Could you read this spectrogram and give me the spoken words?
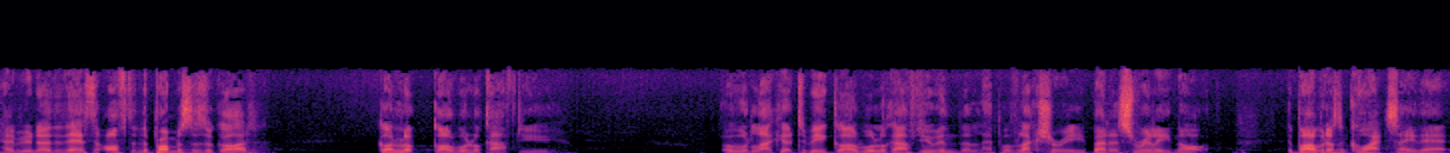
How do you know that that's often the promises of God? God, look, God will look after you. I would like it to be God will look after you in the lap of luxury, but it's really not. The Bible doesn't quite say that.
